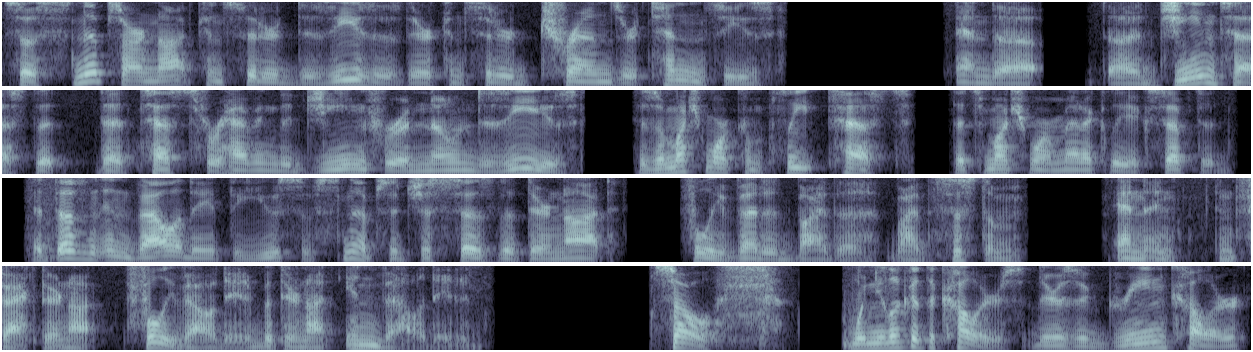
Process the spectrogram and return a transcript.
So SNPs are not considered diseases, they're considered trends or tendencies. And uh, a gene test that, that tests for having the gene for a known disease is a much more complete test that's much more medically accepted. It doesn't invalidate the use of SNPs, it just says that they're not fully vetted by the, by the system. And in, in fact, they're not fully validated, but they're not invalidated. So when you look at the colors, there's a green color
